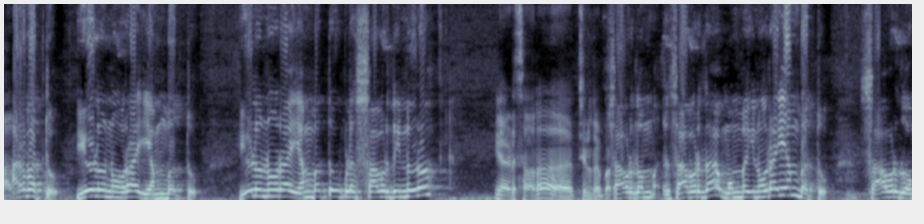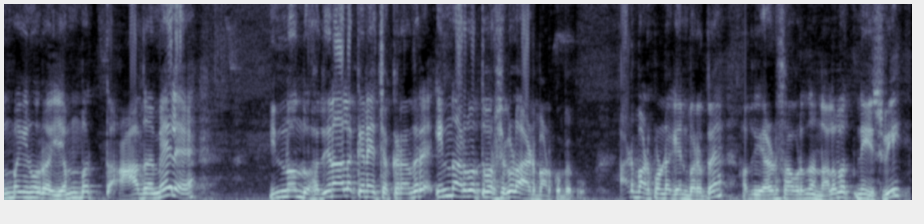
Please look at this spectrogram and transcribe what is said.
ಅರವತ್ತು ಏಳುನೂರ ಎಂಬತ್ತು. ಏಳುನೂರ ಎಂಬತ್ತು ಪ್ಲಸ್ ಸಾವಿರದ ಇನ್ನೂರು? ಎರಡು ಸಾವಿರ ಚಿಲ್ಲರೆ ಸಾವಿರದ ಒಂಬ ಸಾವಿರದ ಒಂಬೈನೂರ ಎಂಬತ್ತು. ಸಾವಿರದ ಒಂಬೈನೂರ ಎಂಬತ್ತು ಆದ ಮೇಲೆ ಇನ್ನೊಂದು ಹದಿನಾಲ್ಕನೇ ಚಕ್ರ ಅಂದರೆ ಇನ್ನು ಅರವತ್ತು ವರ್ಷಗಳು ಆಡ್ ಮಾಡ್ಕೋಬೇಕು. ಆಡ್ ಮಾಡ್ಕೊಂಡಾಗ ಏನು ಬರುತ್ತೆ? ಅದು ಎರಡು ಸಾವಿರದ ನಲವತ್ತನೇ ಇಸ್ವಿ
